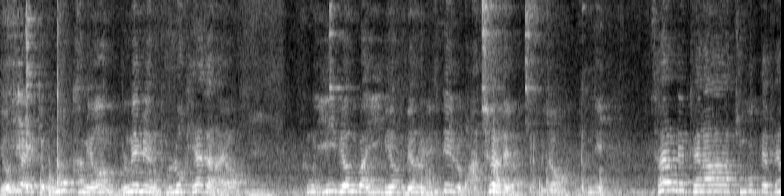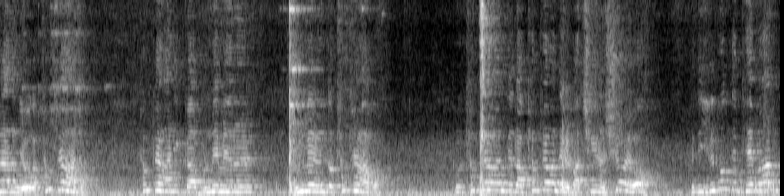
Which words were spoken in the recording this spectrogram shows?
여기가 이렇게 오목하면 물매면은 볼록해야 하잖아요. 네. 그럼 이 면과 이 면, 면을 1대1로 맞춰야 돼요. 그죠? 근데 서양 대패나 중국 대패나는 여기가 평평하죠. 평평하니까 물매면을, 물매면도 평평하고. 그 평평한 데다 평평한 데를 맞추기는 쉬워요. 근데 일본 대패만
